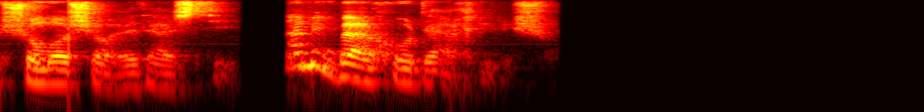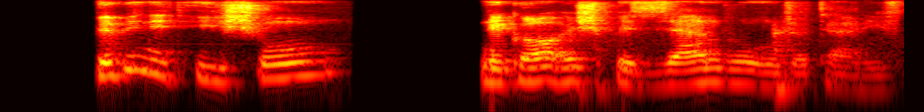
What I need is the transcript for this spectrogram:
شما شاهد هستید. همین برخورد اخیرشون. ببینید ایشون نگاهش به زن رو اونجا تعریف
